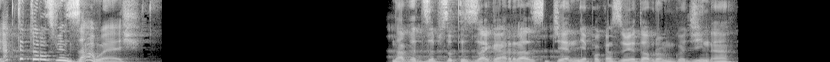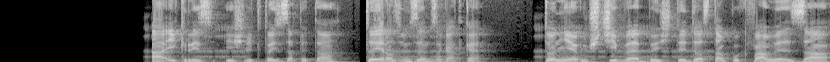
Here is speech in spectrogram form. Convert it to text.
Jak ty to rozwiązałeś? Nawet zepsuty zegar raz dziennie pokazuje dobrą godzinę. A i Chris, jeśli ktoś zapyta, to ja rozwiązałem zagadkę. To nieuczciwe, byś ty dostał pochwały za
